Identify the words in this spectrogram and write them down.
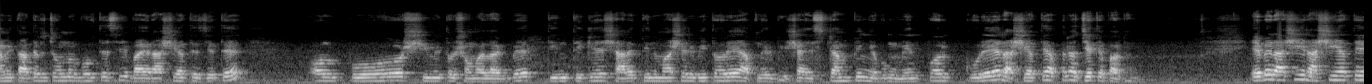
আমি তাদের জন্য বলতেছি, ভাই, রাশিয়াতে যেতে অল্প সীমিত সময় লাগবে। তিন থেকে সাড়ে তিন মাসের ভিতরে আপনার ভিসা স্ট্যাম্পিং এবং মেনপর করে রাশিয়াতে আপনারা যেতে পারবেন। এবার আসি রাশিয়াতে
